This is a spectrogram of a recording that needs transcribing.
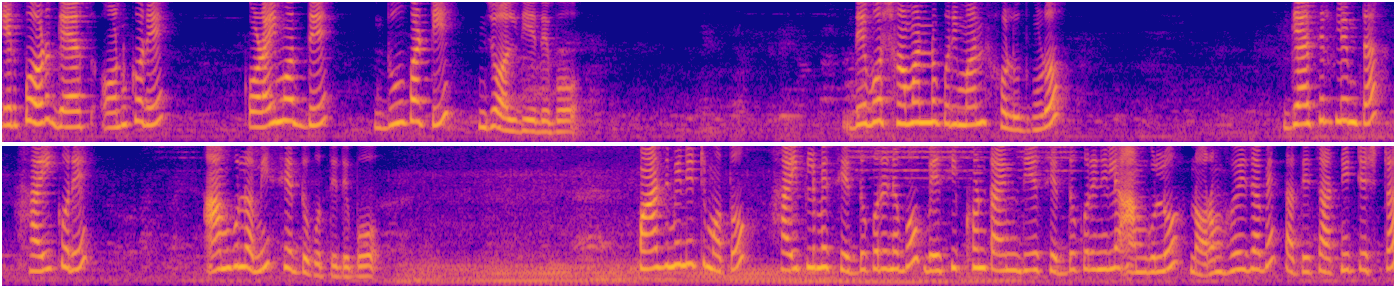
এরপর গ্যাস অন করে কড়াই মধ্যে দু বাটি জল দিয়ে দেব। দেব সামান্য পরিমাণ হলুদ গুঁড়ো। গ্যাসের ফ্লেমটা হাই করে আমগুলো আমি সেদ্ধ করতে দেব। পাঁচ মিনিট মতো হাই ফ্লেমে সেদ্ধ করে নেব। বেশিক্ষণ টাইম দিয়ে সেদ্ধ করে নিলে আমগুলো নরম হয়ে যাবে, তাতে চাটনির টেস্টটা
